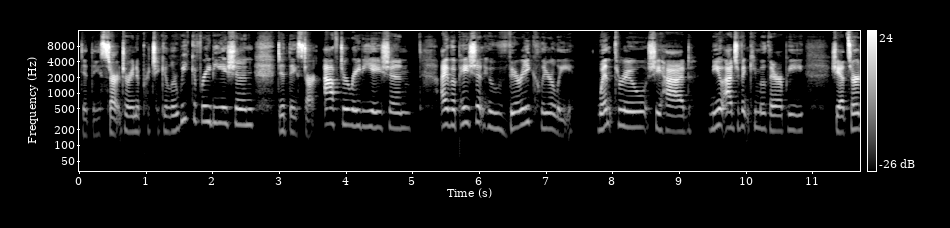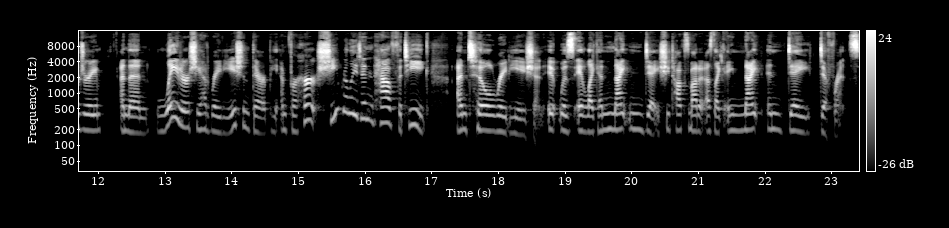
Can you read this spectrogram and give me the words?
Did they start during a particular week of radiation? Did they start after radiation? I have a patient who very clearly went through, she had neoadjuvant chemotherapy, she had surgery, and then later she had radiation therapy. And for her, she really didn't have fatigue until radiation. It was a, like a night and day. She talks about it as like a night and day difference.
